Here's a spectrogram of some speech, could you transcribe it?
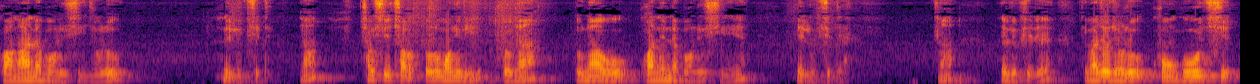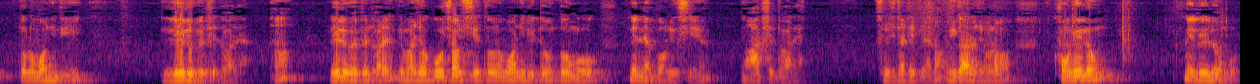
ခွာ9နဲ့ပေါင်းလို့ရှိရင်ကျွန်တော်တို့နှစ်လို့ဖြစ်တယ်နော်686 3လုံးပေါင်းကြီးဒီတုံညာတုံညာကိုခွားနှစ်နဲ့ပေါင်းလို့ရှိရင်နှစ်လို့ဖြစ်တယ်နော်နှစ်လို့ဖြစ်တယ်ဒီမှာကျတော့ကျွန်တော်တို့ခွန်9 8 3လုံးပေါင်းကြီးဒီလေးလို့ပဲဖြစ်သွားတယ်နော်လေးလိုပဲဖြစ်သွားတယ်ဒီမှာကျတော့668 3လုံးပေါင်းကြီးဒီ3 3ကိုနှစ်နဲ့ပေါင်းလို့ရှိရင်5ဖြစ်သွားတယ်ဆိုကြတဲ့လေးပြန်နော်အဓိကတော့ကျွန်တော်တို့ခွန်လေးလုံးနှစ်လေးလုံးပေါ့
